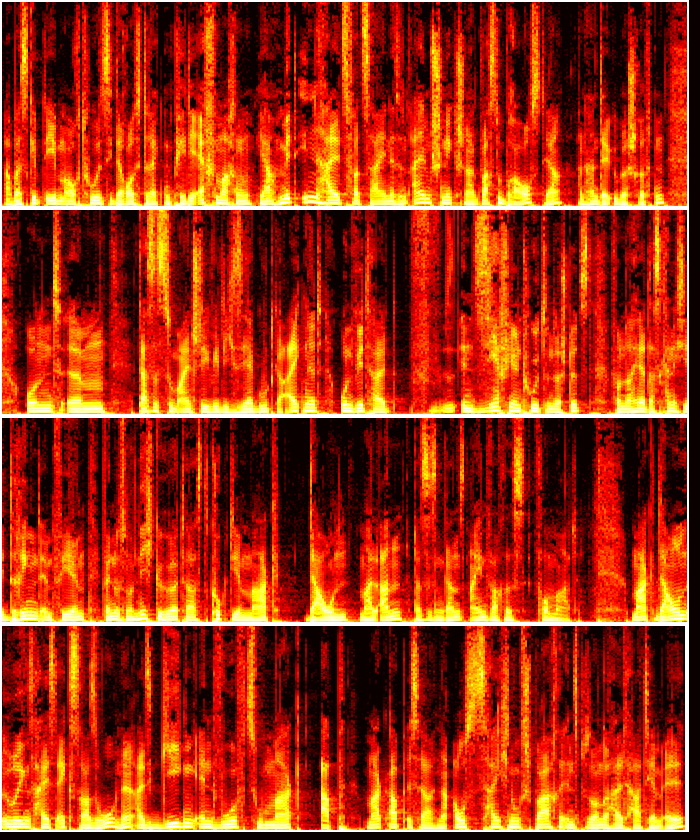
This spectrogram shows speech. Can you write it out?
aber es gibt eben auch Tools, die daraus direkt ein PDF machen, ja, mit Inhaltsverzeichnis und allem Schnickschnack, was du brauchst, ja, anhand der Überschriften. Und ähm, das ist zum Einstieg wirklich sehr gut geeignet und wird halt in sehr vielen Tools unterstützt. Von daher, das kann ich dir dringend empfehlen. Wenn du es noch nicht gehört hast, guck dir Markdown mal an. Das ist ein ganz einfaches Format. Markdown übrigens heißt extra so, ne, als Gegenentwurf zu Markup. Markup ist ja eine Auszeichnungssprache, insbesondere halt HTML.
